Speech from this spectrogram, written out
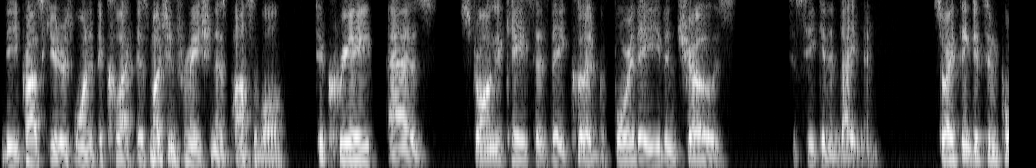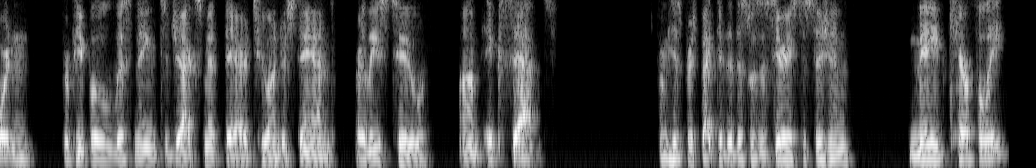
the prosecutors wanted to collect as much information as possible to create as strong a case as they could before they even chose to seek an indictment. So I think it's important for people listening to Jack Smith there to understand, or at least to um, accept from his perspective, that this was a serious decision made carefully.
